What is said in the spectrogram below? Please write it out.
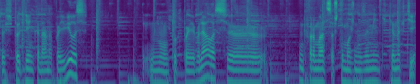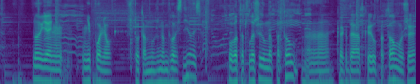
То есть в тот день, когда она появилась, ну, тут появлялась э, информация, что можно заменить NFT. Но я не, не понял, что там нужно было сделать. Вот, отложил на потом. а, когда открыл потом, уже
